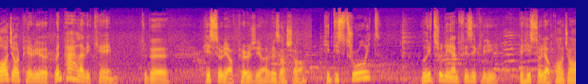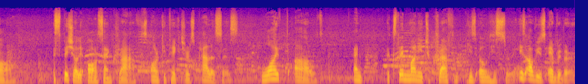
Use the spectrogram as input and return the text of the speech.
Qajar period, when Pahlavi came to the history of Persia, Reza Shah, he destroyed literally and physically the history of Qajar, especially arts and crafts, architectures, palaces, wiped out and spent money to craft his own history. It's obvious everywhere.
